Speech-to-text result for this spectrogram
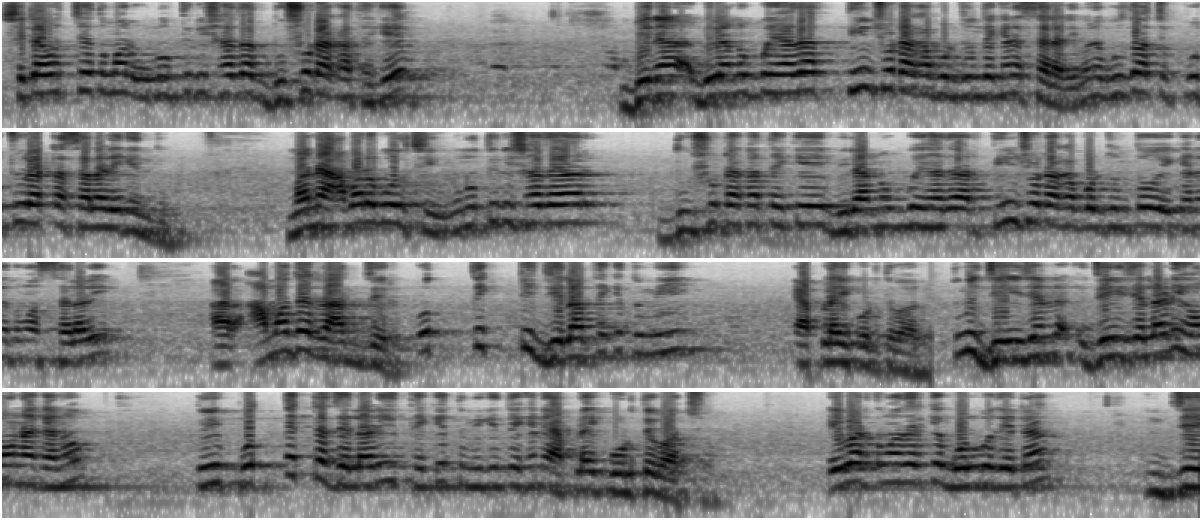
সেটা হচ্ছে তোমার উনত্রিশ হাজার দুশো টাকা থেকে বিরা- বিরানব্বই হাজার তিনশো টাকা পর্যন্ত এখানে স্যালারি মানে বুঝতে পারছ প্রচুর একটা স্যালারি কিন্তু। মানে আবারও বলছি, উনত্রিশ হাজার দুশো টাকা থেকে বিরানব্বই হাজার তিনশো টাকা পর্যন্ত এখানে তোমার স্যালারি আর আমাদের রাজ্যের প্রত্যেকটি জেলা থেকে তুমি অ্যাপ্লাই করতে পারবে তুমি যেই জেলা, যেই জেলারই হও না কেন, তুমি প্রত্যেকটা জেলারই থেকে তুমি কিন্তু এখানে অ্যাপ্লাই করতে পারছ। এবার তোমাদেরকে বলব যেটা, যে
